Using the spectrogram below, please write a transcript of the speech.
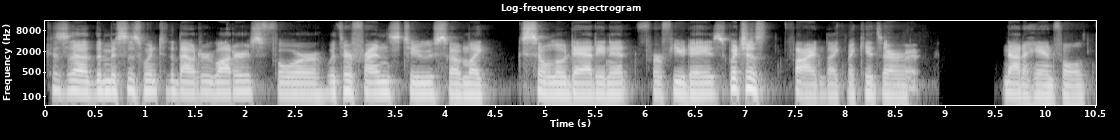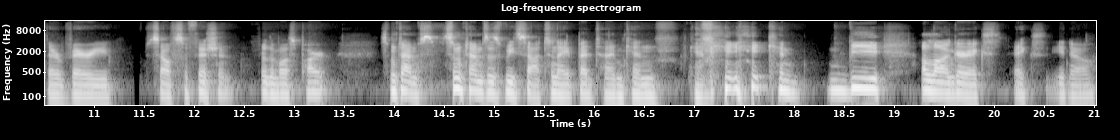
because uh, the missus went to the Boundary Waters for with her friends too. So I'm like solo dadding it for a few days, which is fine. Like my kids are Right. not a handful; they're very self sufficient for the most part. Sometimes, sometimes as we saw tonight, bedtime can can be can be a longer ex, ex you know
